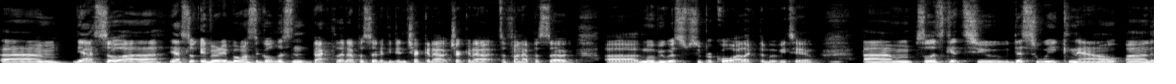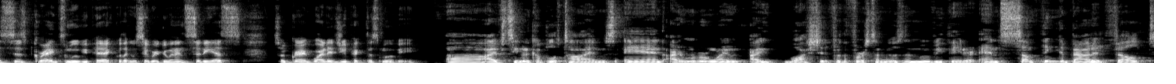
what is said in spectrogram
Um, yeah, so uh, yeah, so if anybody wants to go listen back to that episode, if you didn't check it out, check it out. It's a fun episode. Uh, movie was super cool. I liked the movie too. Um, so let's get to this week now. Uh, this is Greg's movie pick. Like we said, we're doing Insidious. So Greg, why did you pick this movie? Uh, I've seen it a couple of times, and I remember when I, I watched it for the first time. It was in the movie theater, and something about it felt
